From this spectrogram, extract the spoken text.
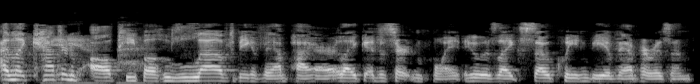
And like Katherine yeah. of all people who loved being a vampire, like at a certain point, who was like so queen bee of vampirism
